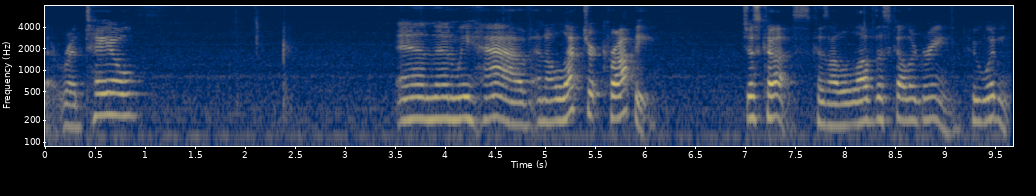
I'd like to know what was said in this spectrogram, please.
that red tail. And then we have an electric crappie. Just cuz, because I love this color green. Who wouldn't?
